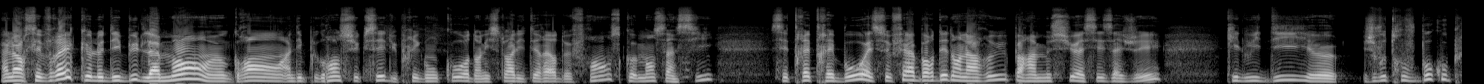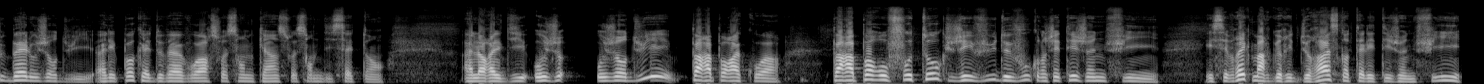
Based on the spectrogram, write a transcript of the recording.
alors c'est vrai que le début de l'amant, un, des plus grands succès du prix Goncourt dans l'histoire littéraire de France, commence ainsi. C'est très très beau. Elle se fait aborder dans la rue par un monsieur assez âgé qui lui dit euh, Je vous trouve beaucoup plus belle aujourd'hui. À l'époque, elle devait avoir 75, 77 ans. Alors elle dit Aujourd'hui, par rapport à quoi? Par rapport aux photos que j'ai vues de vous quand j'étais jeune fille. Et c'est vrai que Marguerite Duras, quand elle était jeune fille,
